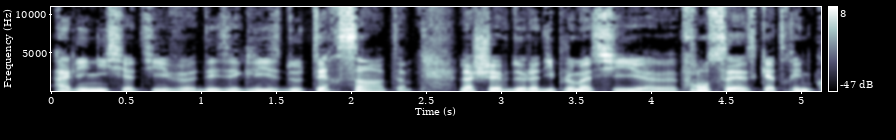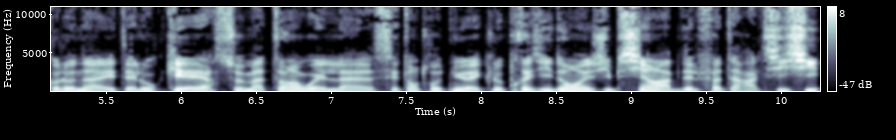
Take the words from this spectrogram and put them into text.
à l'initiative des églises de Terre Sainte. La chef de la diplomatie euh, française, Catherine Colonna, est-elle au Caire ce matin où elle euh, s'est entretenue avec le président égyptien Abdel Fattah al-Sisi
